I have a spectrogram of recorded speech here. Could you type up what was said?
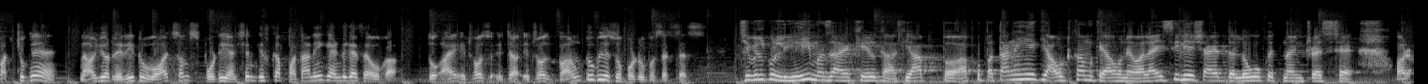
पक चुके हैं। Now you are ready to watch some sporting action किसका पता नहीं कि एंड कैसे होगा। तो I it was it was bound to be super duper success जी, बिल्कुल, यही मज़ा है खेल का कि आप, आपको पता नहीं है कि आउटकम क्या होने वाला है, इसीलिए शायद लोगों को इतना इंटरेस्ट है। और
